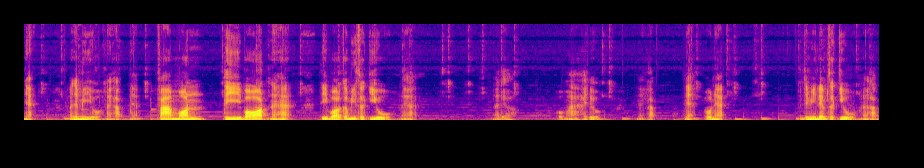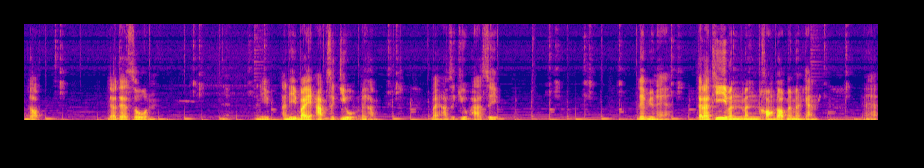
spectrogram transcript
เนี่ยมันจะมีอยู่นะครับเนี่ยฟาร์มมอนตีบอสนะฮะตีบอสก็มีสกิลนะฮะเดี๋ยวผมหาให้ดูนะครับเนี่ยพวกเนี้ยมันจะมีเล่มสกิลนะครับดรอปแล้วแต่โซนเนี่ยอันนี้อันนี้ใบอัพสกิลนะครับใบอัพสกิลพาสซีฟเล่มอยู่ไหนอะ แต่ละที่มันมันของดรอปไม่เหมือนกันนะฮะ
